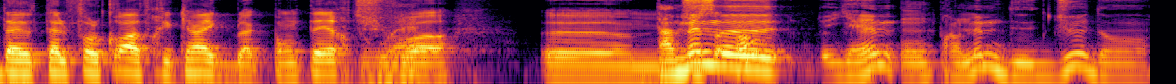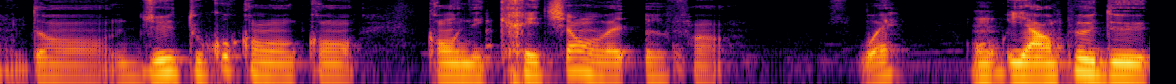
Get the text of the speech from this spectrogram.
t'as- t'as le folklore africain avec Black Panther, tu Ouais. vois. Euh, T'as tout même, euh, y a même, on parle même de Dieu dans, dans Dieu tout court quand, quand, quand on est chrétien, on va, euh, enfin, ouais, il y a un peu de,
